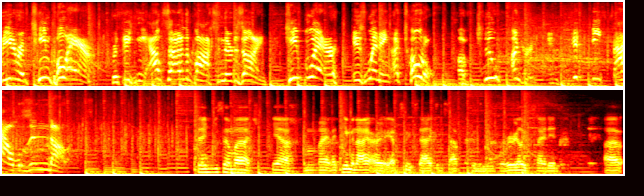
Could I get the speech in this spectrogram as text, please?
leader of Team Flare, for thinking outside of the box in their design. Team Flare is winning a total of $250,000. Thank you so much. Yeah, my, my team and I are absolutely ecstatic for this opportunity. We're really excited. Uh,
